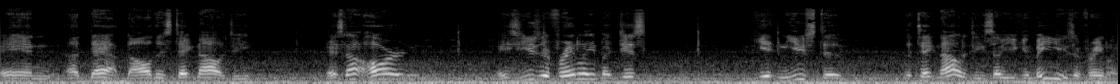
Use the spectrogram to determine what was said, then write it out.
and adapt to all this technology. It's not hard, it's user friendly, but just getting used to the technology so you can be user friendly.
